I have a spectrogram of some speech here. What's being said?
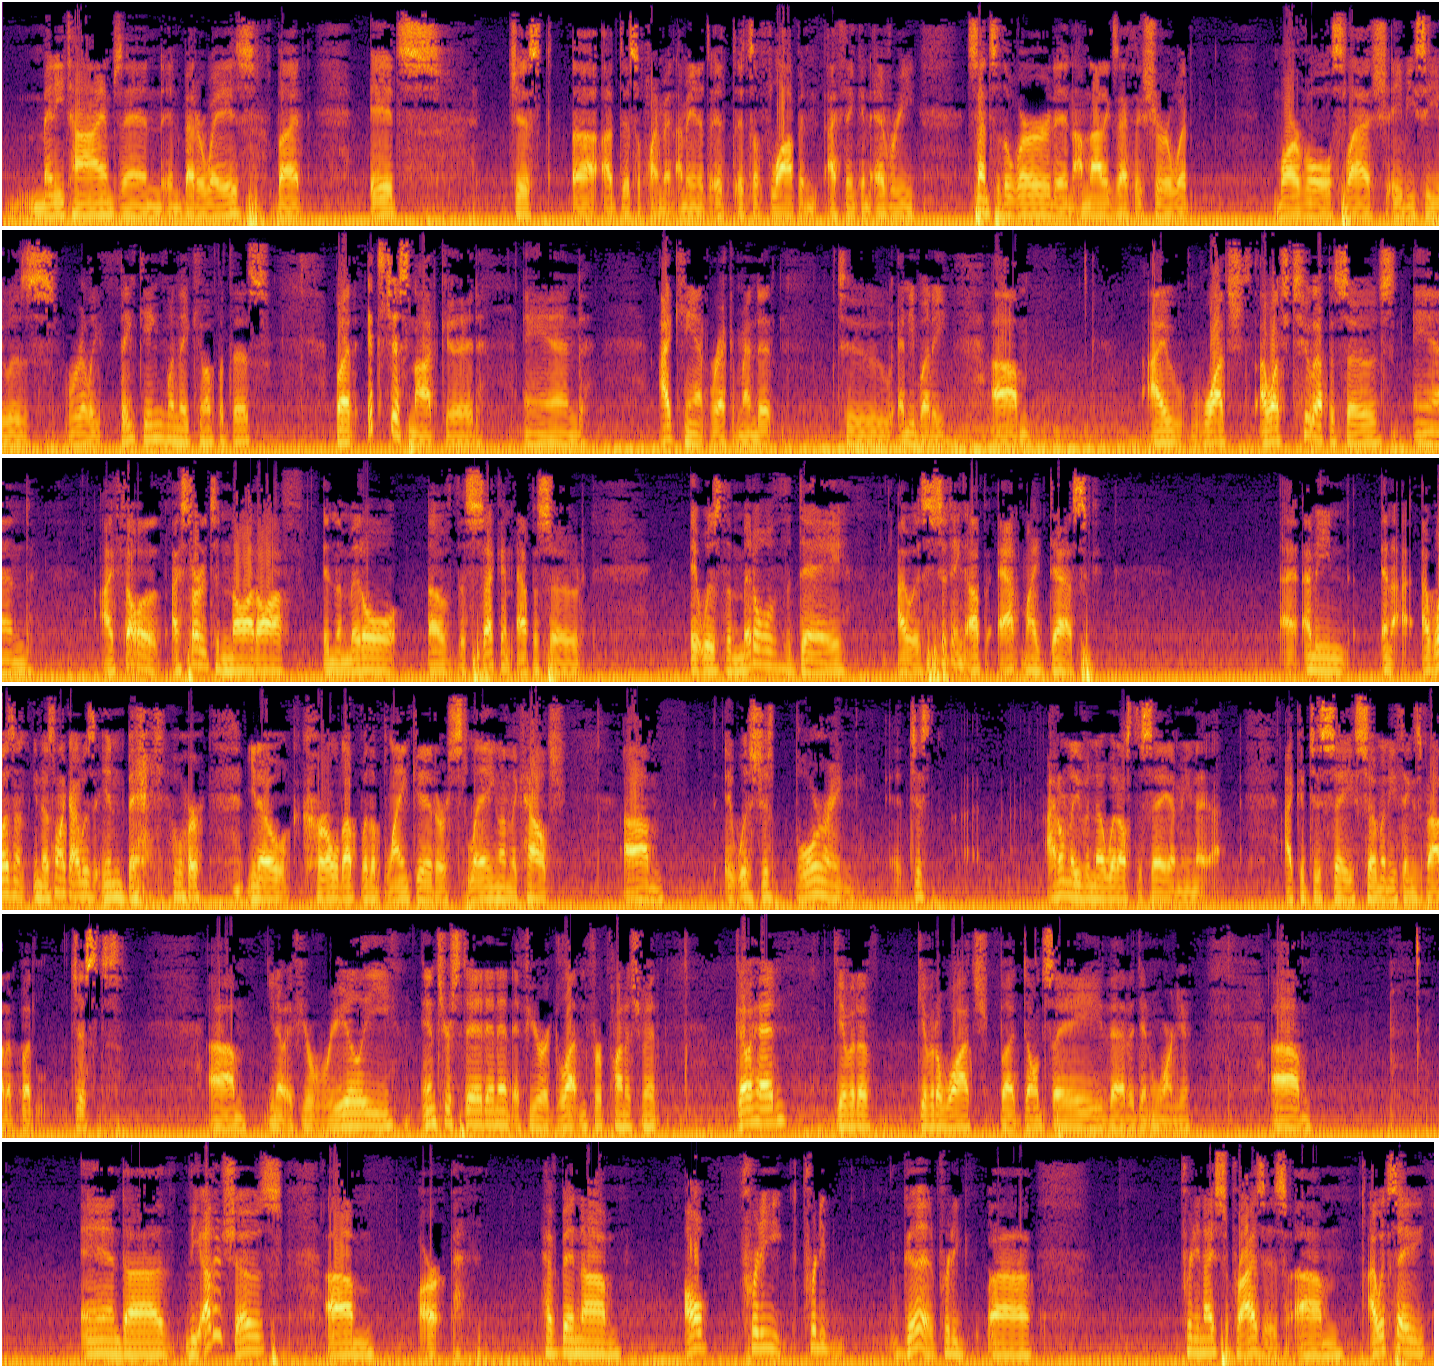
many times and in better ways, but it's just uh, a disappointment. I mean, it, it, it's a flop, and I think in every sense of the word. And I'm not exactly sure what Marvel slash ABC was really thinking when they came up with this, but it's just not good, and I can't recommend it to anybody. Um, I watched I watched two episodes, and I felt I started to nod off in the middle of the second episode it was the middle of the day. I was sitting up at my desk. I, I mean, and I, I wasn't, you know, it's not like I was in bed or, you know, curled up with a blanket or slaying on the couch. Um, it was just boring. It just, I don't even know what else to say. I mean, I, I could just say so many things about it, but just, um, you know, if you're really interested in it, if you're a glutton for punishment, go ahead, give it a give it a watch, but don't say that I didn't warn you. Um, and uh, the other shows um, are have been um, all pretty pretty good, pretty uh, pretty nice surprises. Um, I would say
